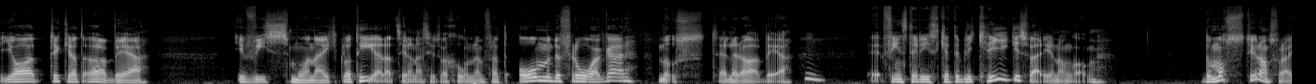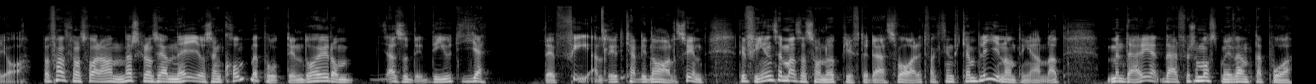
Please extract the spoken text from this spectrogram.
Jag tycker att ÖB i viss mån har exploaterats i den här situationen. För att om du frågar MUST eller ÖB, mm. Eh, finns det risk att det blir krig i Sverige någon gång? Då måste ju de svara ja. Vad fan ska de svara annars? Ska de säga nej och sen kommer Putin? Då har ju de, alltså det, det är ju ett jätte jättefel. Det är ett kardinalsynd. Det finns en massa sådana uppgifter där svaret faktiskt inte kan bli någonting annat. Men där, därför så måste man ju vänta på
